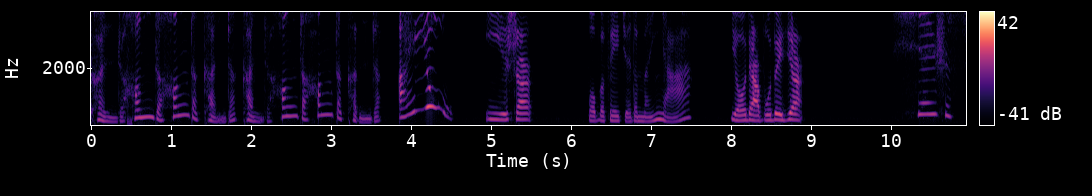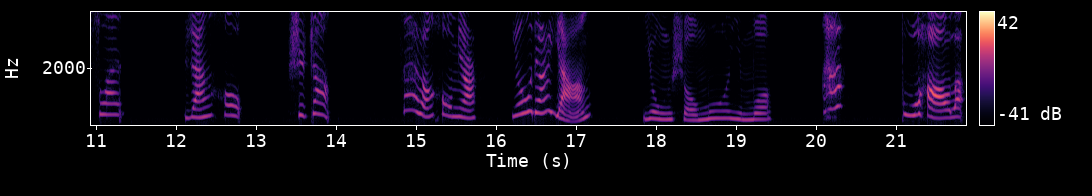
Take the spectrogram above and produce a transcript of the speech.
啃着哼着哼着啃着啃着哼着哼着啃着，哎呦一声，波波飞觉得门牙有点不对劲儿。先是酸，然后是胀，再往后面有点痒，用手摸一摸，啊，不好了，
